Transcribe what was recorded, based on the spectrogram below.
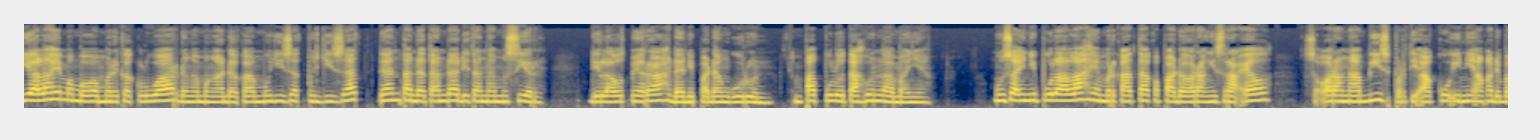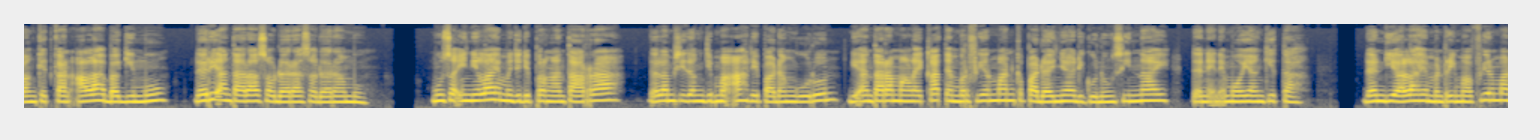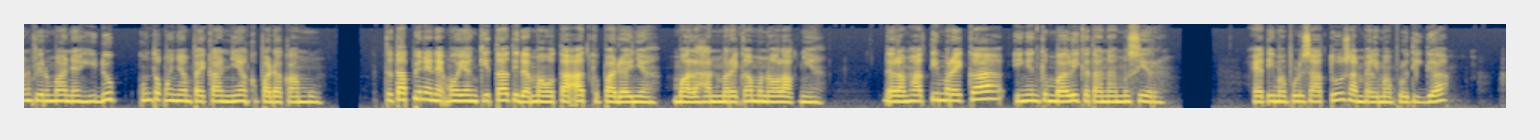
Dialah yang membawa mereka keluar dengan mengadakan mujizat-mujizat dan tanda-tanda di tanah Mesir, di Laut Merah dan di Padang Gurun, 40 tahun lamanya. Musa ini pula lah yang berkata kepada orang Israel, seorang nabi seperti aku ini akan dibangkitkan Allah bagimu dari antara saudara-saudaramu. Musa inilah yang menjadi pengantara dalam sidang jemaah di padang gurun di antara malaikat yang berfirman kepadanya di gunung Sinai dan nenek moyang kita. Dan dialah yang menerima firman-firman yang hidup untuk menyampaikannya kepada kamu. Tetapi nenek moyang kita tidak mau taat kepadanya, malahan mereka menolaknya. Dalam hati mereka ingin kembali ke tanah Mesir. Ayat 51 sampai 53.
